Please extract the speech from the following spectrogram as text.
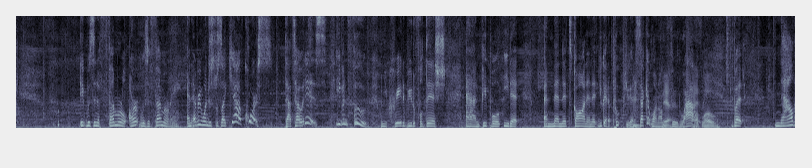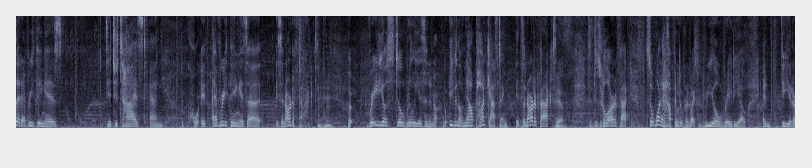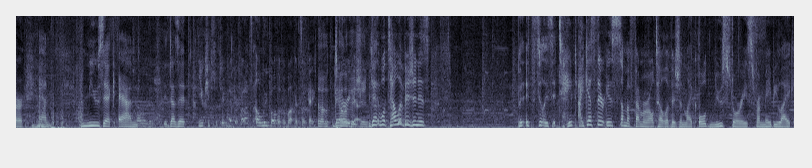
it was an ephemeral art was ephemery and everyone just was like yeah of course. That's how it is. Even food. When you create a beautiful dish and people eat it and then it's gone and it, you get a poop. You get a mm. second one on Yeah. the food. Wow. Right, whoa. but now that everything is digitized and record it everything is a is an artifact. Mm-hmm. but radio still really isn't an art even though now podcasting it's an artifact. Yeah. it's a digital artifact. So what happened to like real radio and theater Mm-hmm. and music and it does it? You keep switching microphones. I'll leave both of them up. It's okay. Oh, There we television. yeah well television is but it's still is it taped? I guess there is some ephemeral television like old news stories from maybe like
